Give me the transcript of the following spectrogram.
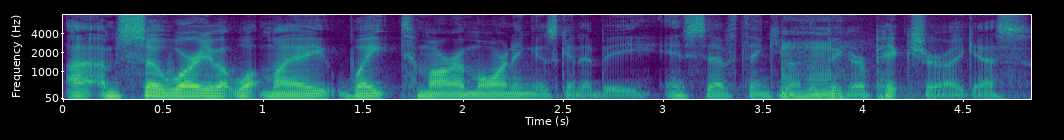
I'm so worried about what my weight tomorrow morning is going to be instead of thinking mm-hmm. about the mm-hmm. bigger picture, I guess.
